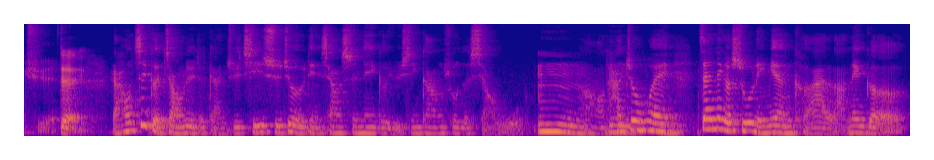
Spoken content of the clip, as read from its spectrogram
觉，对。然后这个焦虑的感觉，其实就有点像是那个雨欣刚刚说的小我，嗯，然后他就会在那个书里面很可爱啦。那个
